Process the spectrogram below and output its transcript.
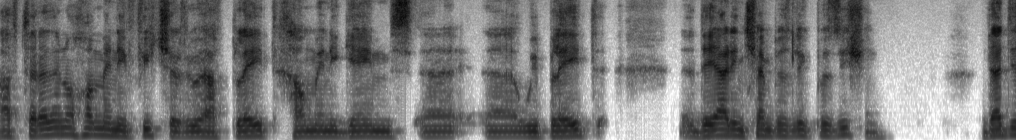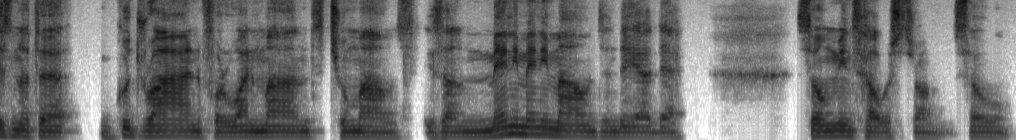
After i don't know how many features we have played how many games uh, uh, we played they are in champions league position that is not a good run for one month, two months. It's on many, many months and they are there. So means how strong. So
